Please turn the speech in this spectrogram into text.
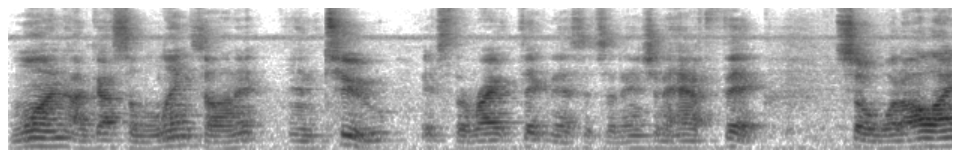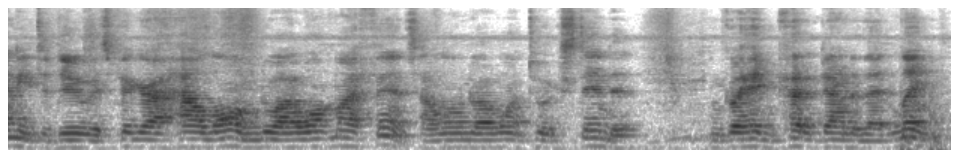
one, I've got some length on it and two, it's the right thickness. It's an inch and a half thick. So what all I need to do is figure out how long do I want my fence, how long do I want to extend it and go ahead and cut it down to that length.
